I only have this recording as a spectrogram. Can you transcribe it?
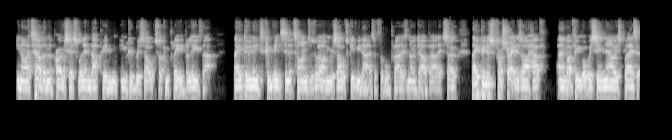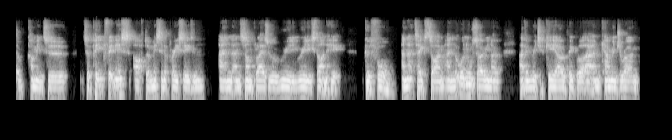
you know, I tell them the process will end up in, in good results. I completely believe that. They do need convincing at times as well, and results give you that as a football player. There's no doubt about it. So they've been as frustrated as I have, um, but I think what we're seeing now is players that have come into to peak fitness after missing a pre-season, and and some players who are really really starting to hit good form, and that takes time. And and also you know having Richard Keogh, people like that, and Cameron Jerome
